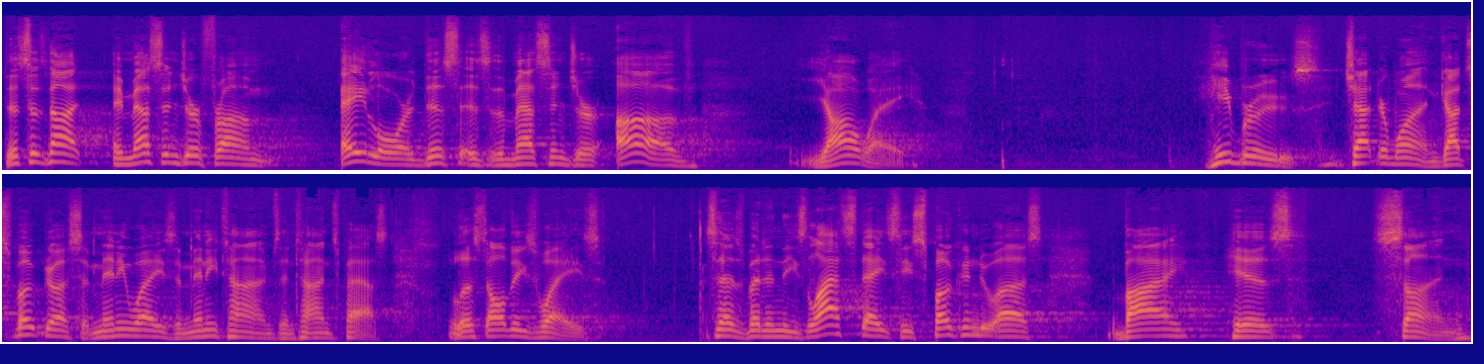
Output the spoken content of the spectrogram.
This is not a messenger from a Lord, this is the messenger of Yahweh. Hebrews chapter 1, God spoke to us in many ways and many times in times past. List all these ways. Says, But in these last days, He's spoken to us by His Son,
